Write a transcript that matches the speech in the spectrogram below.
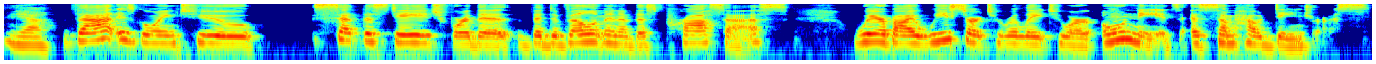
yeah that is going to set the stage for the the development of this process whereby we start to relate to our own needs as somehow dangerous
